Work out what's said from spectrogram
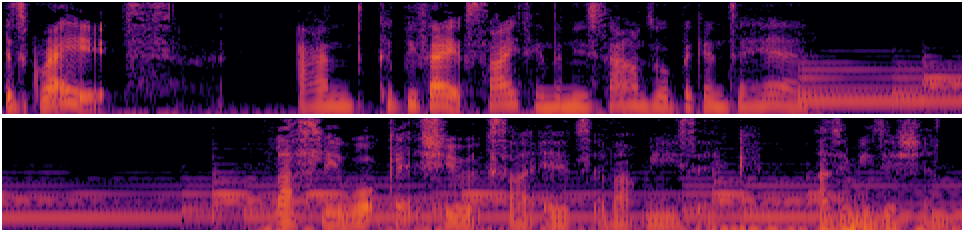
is great and could be very exciting. The new sounds we'll begin to hear. Lastly, what gets you excited about music as a musician?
